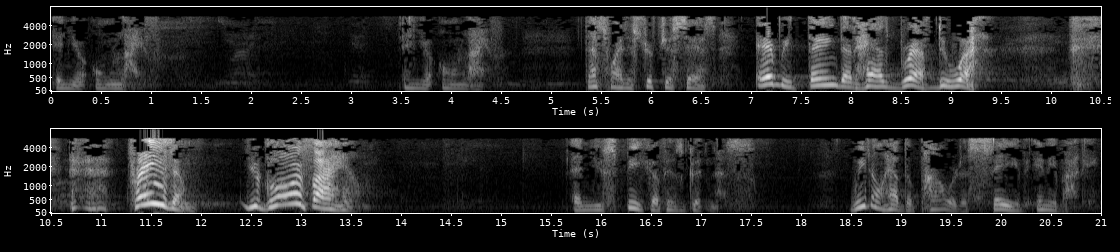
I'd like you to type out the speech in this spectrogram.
In your own life. In your own life. That's why the scripture says, everything that has breath, do what? Praise Him. You glorify Him. And you speak of His goodness. We don't have the power to save anybody.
